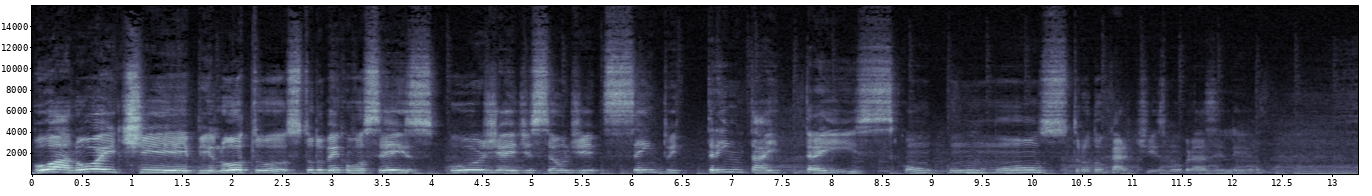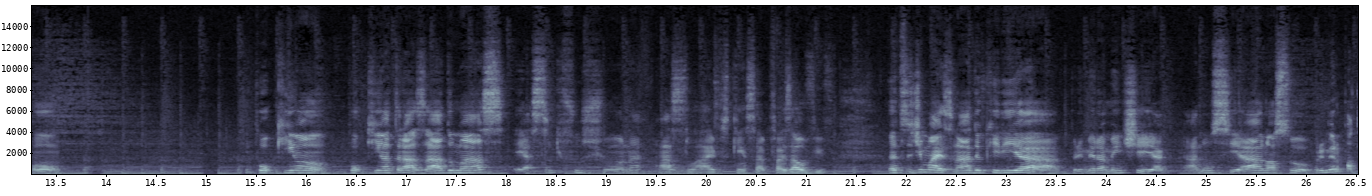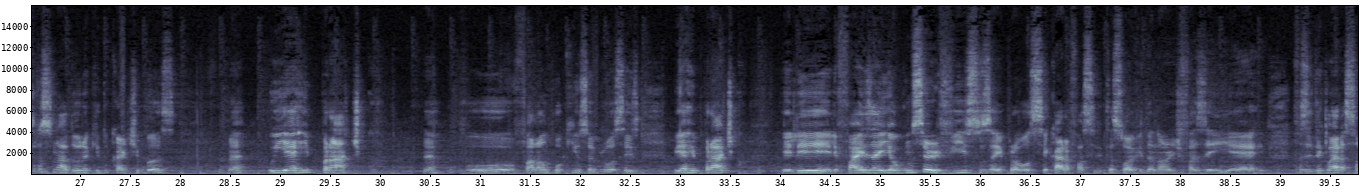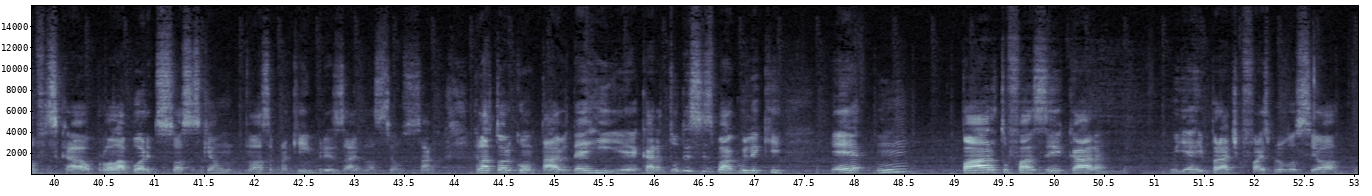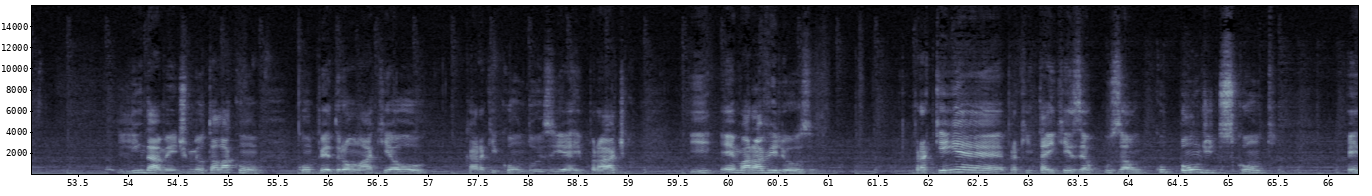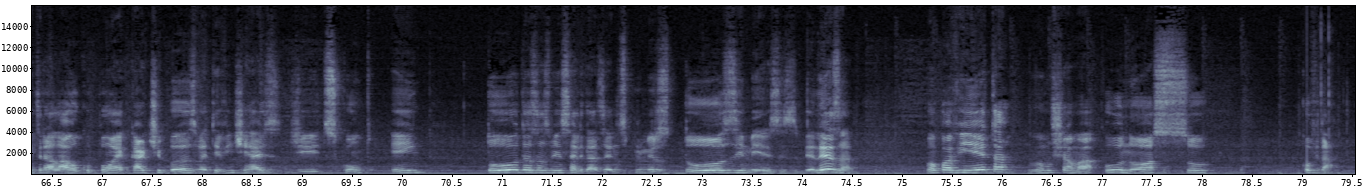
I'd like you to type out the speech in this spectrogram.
Boa noite, pilotos! Tudo bem com vocês? Hoje é a edição de 133 com um monstro do kartismo brasileiro. Bom, um pouquinho, um pouquinho atrasado, mas é assim que funciona as lives. Quem sabe faz ao vivo. Antes de mais nada, eu queria primeiramente anunciar nosso primeiro patrocinador aqui do Cartbus, né? O IR Prático, né? Vou falar um pouquinho sobre vocês. O IR Prático, ele, ele faz aí alguns serviços aí para você, cara, facilita a sua vida na hora de fazer IR, fazer declaração fiscal, prolabore de sócios, que é um, nossa, para quem é empresário, nossa, é um saco. Relatório contábil, DRE, cara, todos esses bagulho aqui é um parto fazer, cara. O IR Prático faz para você, ó, lindamente. O meu tá lá com, com o Pedrão lá, que é o cara que conduz IR prático e é maravilhoso. Para quem é, para quem tá aí quiser usar um cupom de desconto, entra lá, o cupom é CartBuzz, vai ter 20 reais de desconto em todas as mensalidades aí nos primeiros 12 meses, beleza? Vamos para a vinheta, vamos chamar o nosso convidado.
